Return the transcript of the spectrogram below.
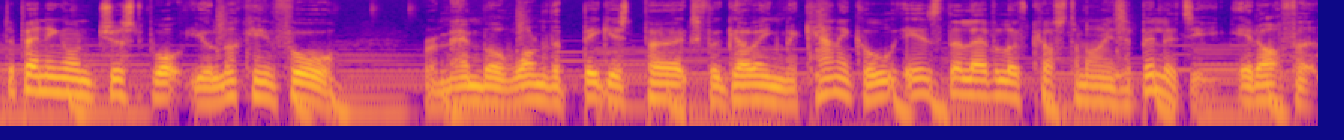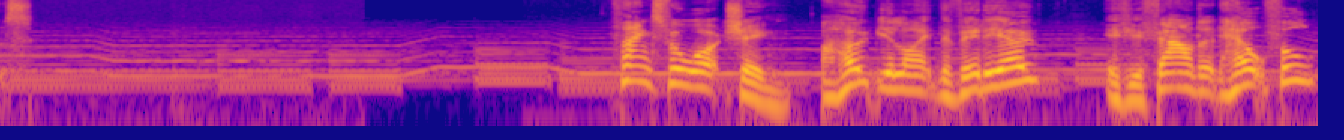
depending on just what you're looking for. Remember, one of the biggest perks for going mechanical is the level of customizability it offers. Thanks for watching. I hope you liked the video. If you found it helpful,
